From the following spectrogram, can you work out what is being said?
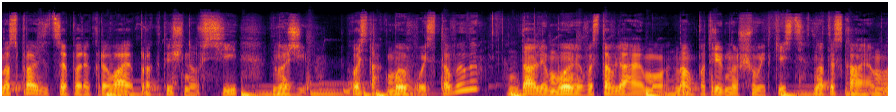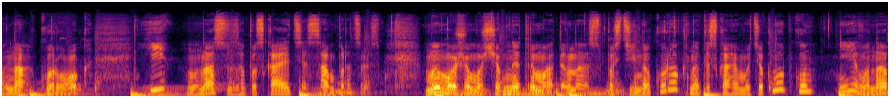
Насправді це перекриває практично всі ножі. Ось так ми виставили. Далі ми виставляємо, нам потрібну швидкість, натискаємо на курок, і у нас запускається сам процес. Ми можемо, щоб не тримати у нас постійно курок, натискаємо цю кнопку, і вона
